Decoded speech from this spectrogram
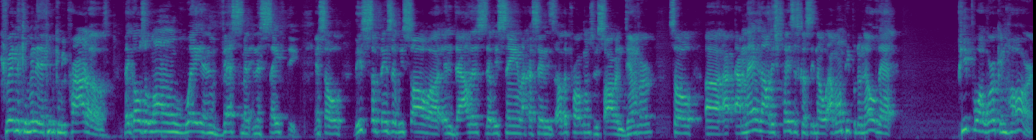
creating a community that people can be proud of that goes a long way in investment in the safety. And so these are some things that we saw uh, in Dallas that we've seen, like I said, in these other programs we saw in Denver. So uh, I, I'm naming all these places because you know I want people to know that people are working hard.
